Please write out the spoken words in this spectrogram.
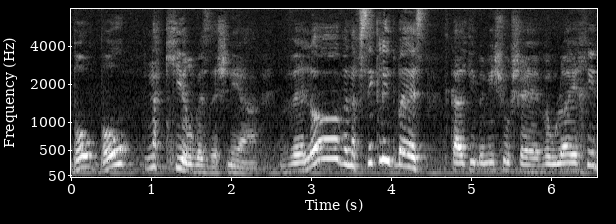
בואו בוא נכיר בזה שנייה, ולא, ונפסיק להתבאס. נתקלתי במישהו, ש... והוא לא היחיד,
